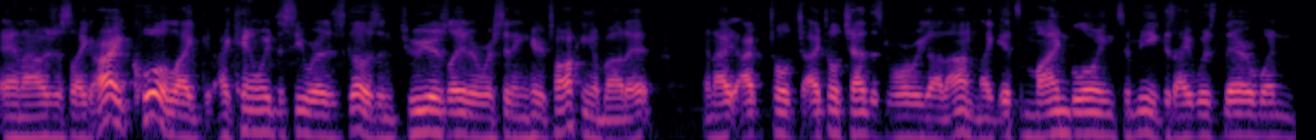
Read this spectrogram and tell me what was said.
and I was just like, all right, cool. Like, I can't wait to see where this goes. And two years later, we're sitting here talking about it and I, I've told I told Chad this before we got on. Like it's mind blowing to me because I was there when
